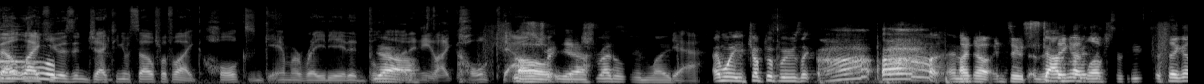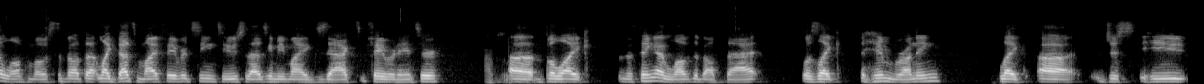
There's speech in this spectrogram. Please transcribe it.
felt like he was injecting himself with like Hulk's gamma radiated blood, Yeah. and he like hulked out. Oh, straight yeah. adrenaline, like. Yeah, And when he jumped up, he was like, ah, ah, and I know, and dude, the thing I love, the the thing I love most about that, like that's my favorite scene too. So that's gonna be my exact favorite answer. Absolutely. Uh, but like the thing I loved about that was like him running, like uh, just he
